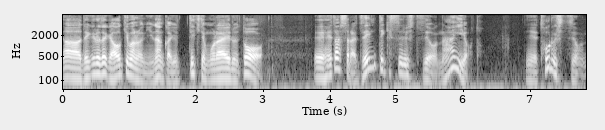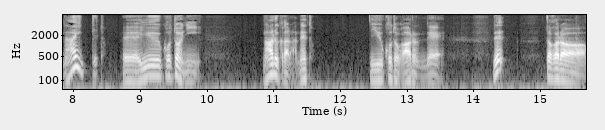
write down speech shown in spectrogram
あーできるだけ青木丸になんか言ってきてもらえると、えー下手したら全摘する必要ないよと。えー取る必要ないってと、えーいうことになるからね、ということがあるんで、ね。だから、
